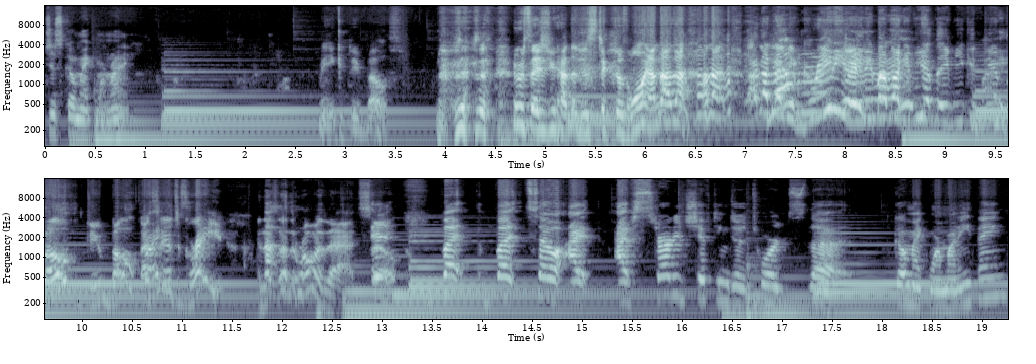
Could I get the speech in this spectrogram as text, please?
just go make more money? I mean, you could do both. Who says you have to just stick to one? I'm not. I'm not. I'm not trying to be No, greedy or anything. But I'm like, if you have to, if you can do both, do both. That's Right. it's great, and there's nothing wrong with that. So. But but so I I've started shifting to towards the go make more money thing.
